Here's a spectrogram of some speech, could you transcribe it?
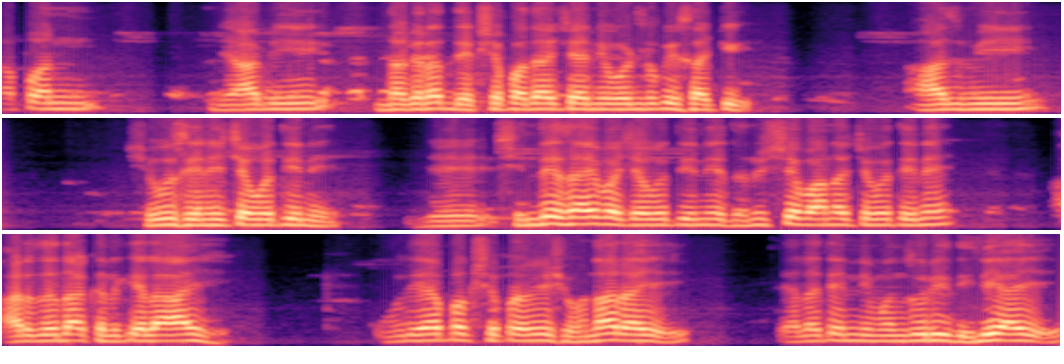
आपण या मी नगराध्यक्षपदाच्या निवडणुकीसाठी आज मी शिवसेनेच्या वतीने जे शिंदे साहेबाच्या वतीने धनुष्यबाणाच्या वतीने अर्ज दाखल केला आहे. उद्या पक्षप्रवेश होणार आहे त्याला त्यांनी मंजुरी दिली आहे.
